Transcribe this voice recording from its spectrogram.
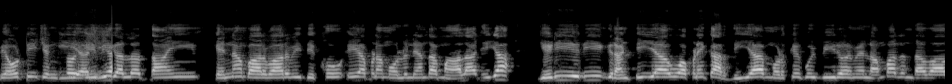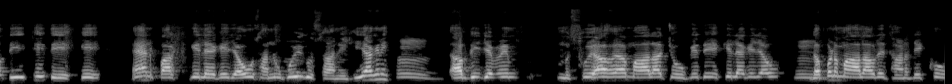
ਪਿਓਰਟੀ ਚੰਗੀ ਆ ਇਹ ਵੀ ਗੱਲ ਤਾਂ ਹੀ ਕਹਿਣਾ ਬਾਰ-ਬਾਰ ਵੀ ਦੇਖੋ ਇਹ ਆਪਣਾ ਮੁੱਲ ਲਿਆਂਦਾ ਮਾਲ ਆ ਠੀਕ ਆ? ਜਿਹੜੀ ਇਹਦੀ ਗਾਰੰਟੀ ਆ ਉਹ ਆਪਣੇ ਘਰ ਦੀ ਆ ਮੁੜ ਕੇ ਕੋਈ ਵੀਰ ਐਵੇਂ ਲਾਂਭਾ ਦਿੰਦਾ ਵਾ ਆਪਦੀ ਇੱਥੇ ਹੀ ਦੇਖ ਕੇ ਐਨ ਪਰਖ ਕੇ ਲੈ ਕੇ ਜਾਓ ਸਾਨੂੰ ਕੋਈ ਗੁੱਸਾ ਨਹੀਂ ਠੀਕ ਆ ਕਿ ਨਹੀਂ? ਹੂੰ। ਆਪਦੀ ਜਿਵੇਂ ਸੋਇਆ ਹੋਇਆ ਮਾਲ ਆ ਚੋ ਕੇ ਦੇਖ ਕੇ ਲੈ ਕੇ ਜਾਓ ਹੂੰ, ਗੱਬਣ ਮਾਲ ਆ ਉਹਦੇ ਥਣ ਦੇਖੋ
